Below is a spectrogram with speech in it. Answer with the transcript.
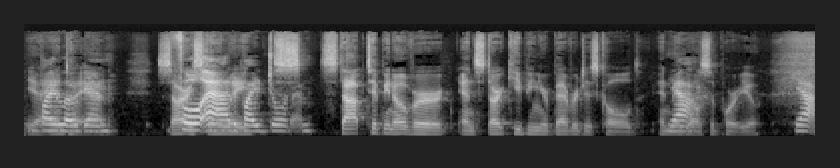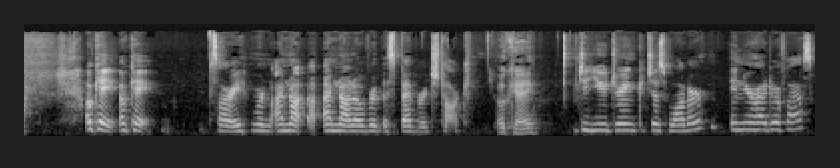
Yeah, by anti-ad. Logan. Sorry, Full ad Stanley. by S- Jordyn. stop tipping over and start keeping your beverages cold, and maybe I'll support you. Yeah. Okay. Okay. Sorry, we're. I'm not. I'm not over this beverage talk. Okay. Do you drink just water in your hydro flask?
